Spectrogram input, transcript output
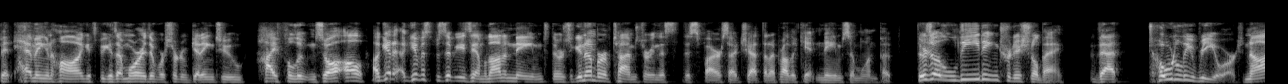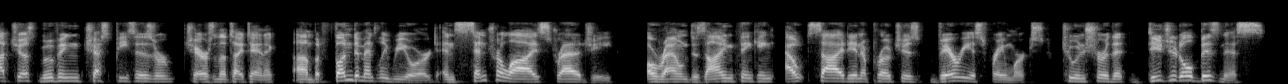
bit hemming and hawing, it's because I'm worried that we're sort of getting too highfalutin. So I'll I'll get I'll give a specific example, not a named. There's a good number of times during this this fireside chat that I probably can't name someone, but there's a leading traditional bank that totally reorged, not just moving chess pieces or chairs in the Titanic, um, but fundamentally reorged and centralized strategy around design thinking, outside in approaches, various frameworks to ensure that digital business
